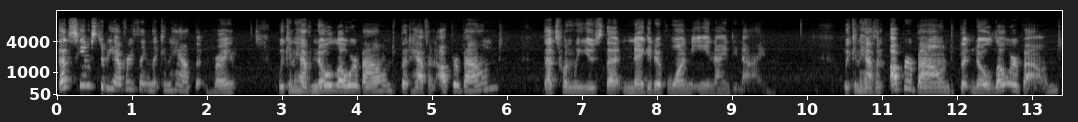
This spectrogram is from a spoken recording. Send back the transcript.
that seems to be everything that can happen, right? We can have no lower bound, but have an upper bound. That's when we use that negative 1E99. We can have an upper bound, but no lower bound.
